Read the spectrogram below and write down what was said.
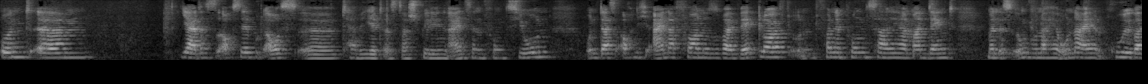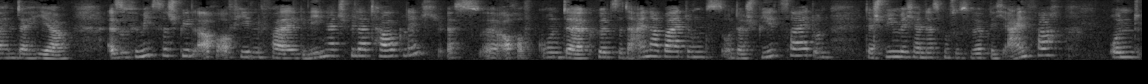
Und ähm, ja, dass es auch sehr gut austariert ist, das Spiel in den einzelnen Funktionen und dass auch nicht einer vorne so weit wegläuft und von der Punktzahl her man denkt, man ist irgendwo nachher uneinholbar hinterher. Also für mich ist das Spiel auch auf jeden Fall Gelegenheitsspieler-tauglich, es, äh, auch aufgrund der Kürze der Einarbeitungs- und der Spielzeit und der Spielmechanismus ist wirklich einfach und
